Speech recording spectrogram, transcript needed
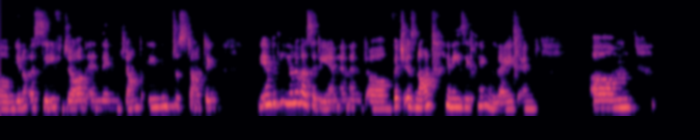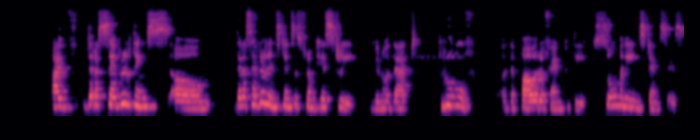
um, you know a safe job and then jump into starting the empathy university and and, and uh, which is not an easy thing right? And um, i've there are several things um, there are several instances from history you know that prove the power of empathy. So many instances.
